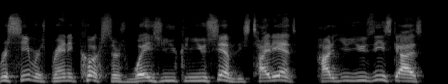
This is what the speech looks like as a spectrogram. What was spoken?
Receivers, Brandin Cooks, there's ways you can use him. These tight ends, how do you use these guys?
